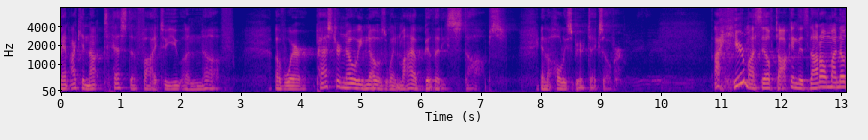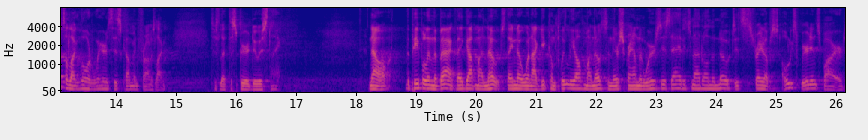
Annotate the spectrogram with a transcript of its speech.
man, I cannot testify to you enough of where Pastor Noe knows when my ability stops and the Holy Spirit takes over. I hear myself talking that's not on my notes. I'm like, Lord, where is this coming from? It's like, just let the Spirit do his thing. Now, the people in the back, they got my notes. They know when I get completely off my notes and they're scrambling, where's this at? It's not on the notes. It's straight up Holy Spirit inspired.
